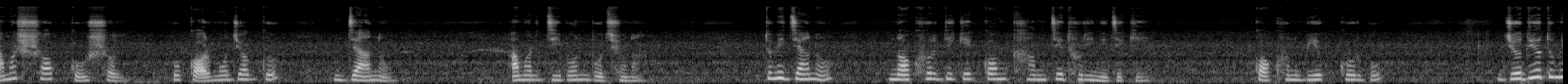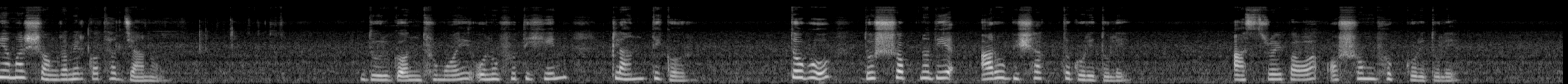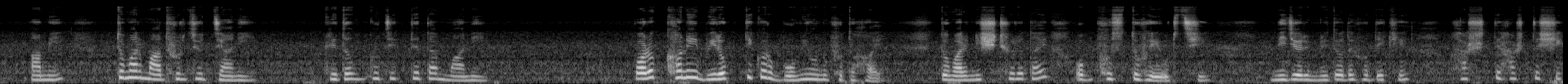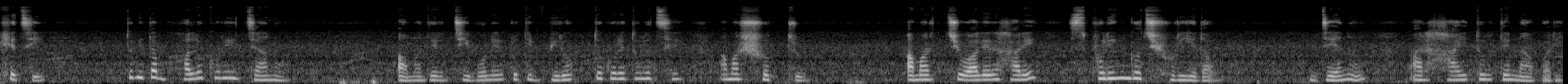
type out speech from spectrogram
আমার সব কৌশল ও কর্মযজ্ঞ জানো। আমার জীবন বোঝো না। তুমি জানো, নখর দিকে কম খামচে ধরি নিজেকে। কখন বিয়োগ করব? যদিও তুমি আমার সংগ্রামের কথা জানো। দুর্গন্ধময়, অনুভূতিহীন, ক্লান্তিকর। তবু দুঃস্বপ্ন দিয়ে আরও বিষাক্ত করে তোলে। আশ্রয় পাওয়া অসম্ভব করে তোলে। আমি তোমার মাধুর্য জানি কৃতজ্ঞ চিত্তে তা মানি। পরক্ষণেই বিরক্তিকর বমি অনুভূত হয়। তোমার নিষ্ঠুরতায় অভ্যস্ত হয়ে উঠছি। নিজের মৃতদেহ দেখে হাসতে হাসতে শিখেছি, তুমি তা ভালো করেই জানো। আমাদের জীবনের প্রতি বিরক্ত করে তুলেছে আমার শত্রু। আমার চোয়ালের হারে স্ফুলিঙ্গ ছড়িয়ে দাও যেন আর হাই তুলতে না পারি।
